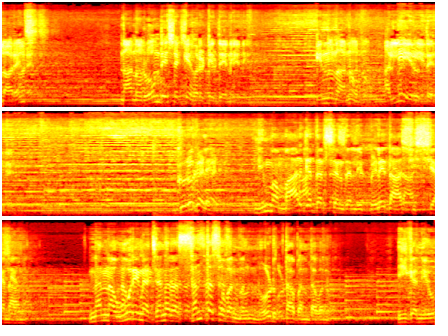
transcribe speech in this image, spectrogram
ಲಾರೆನ್ಸ್, ನಾನು ರೋಮ್ ದೇಶಕ್ಕೆ ಹೊರಟಿದ್ದೇನೆ. ಇನ್ನು ನಾನು ಅಲ್ಲಿಯೇ ಇರುತ್ತೇನೆ. ಗುರುಗಳೇ, ನಿಮ್ಮ ಮಾರ್ಗದರ್ಶನದಲ್ಲಿ ಬೆಳೆದ ಶಿಷ್ಯ ನಾನು. ನನ್ನ ಊರಿನ ಜನರ ಸಂತಸವನ್ನು ನೋಡುತ್ತಾ ಬಂದವನು. ಈಗ ನೀವು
